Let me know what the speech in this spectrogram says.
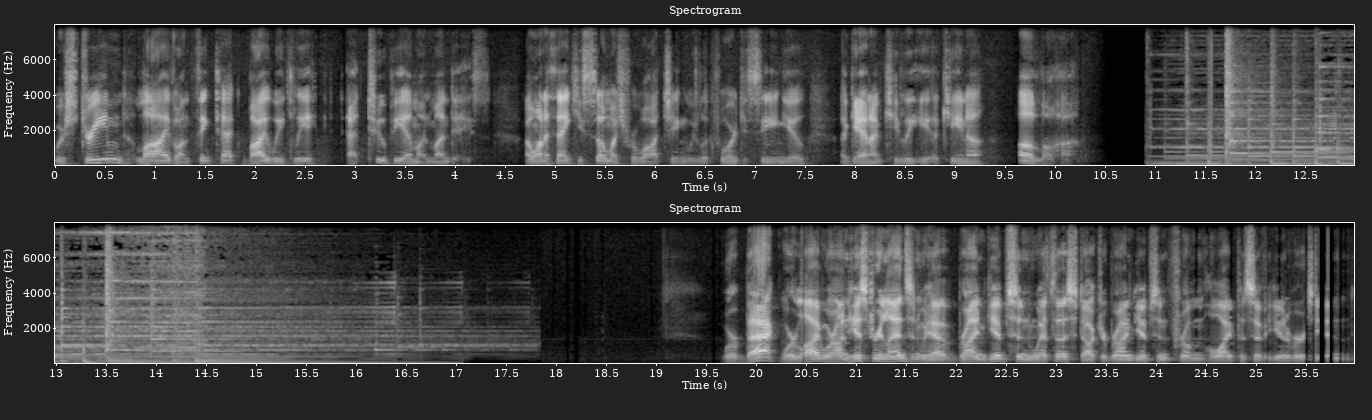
We're streamed live on ThinkTech biweekly at 2 p.m. on Mondays. I want to thank you so much for watching. We look forward to seeing you. Again, I'm Keli'i Akina. Aloha. We're back. We're live. We're on History Lens, and we have Brian Gibson with us, Dr. Brian Gibson from Hawaii Pacific University, and,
